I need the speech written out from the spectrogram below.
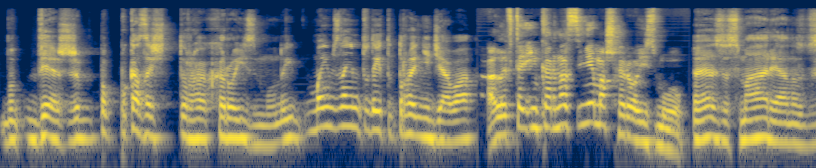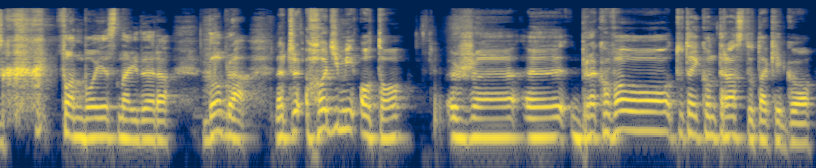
bo wiesz, żeby po pokazać trochę heroizmu. No i moim zdaniem tutaj to trochę nie działa. Ale w tej inkarnacji nie masz heroizmu. Jezus Maria, no fanboye Snydera. Dobra, znaczy chodzi mi o to, że y, brakowało tutaj kontrastu takiego,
